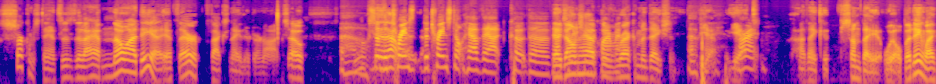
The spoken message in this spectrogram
circumstances that I have no idea if they're vaccinated or not. So Oh, so the trains the trains don't have that code the they don't have requirement. the recommendation. okay. yet. All right. I think someday it will. But anyway,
